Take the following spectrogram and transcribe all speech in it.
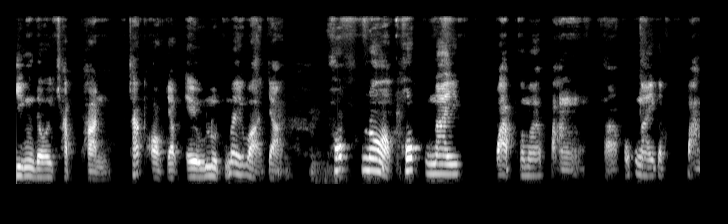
ยิงโดยฉับพลัน ชักออกจากเอวหลุดไม่ว่าจะพกนอกพกในปับเข้ามาปัง ถ้าพวกในก็ปัง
